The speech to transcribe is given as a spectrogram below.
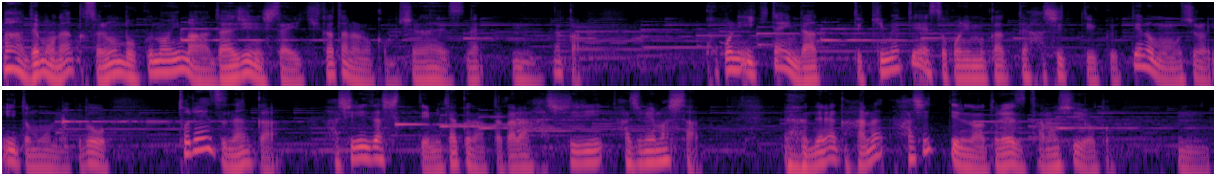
まあでもなんかそれも僕の今大事にしたい生き方なのかもしれないですね。うん、なんかここに行きたいんだって決めてそこに向かって走っていくっていうのももちろんいいと思うんだけどとりあえずなんか走り出してみたくなったから走り始めました。でなんか走ってるのはとりあえず楽しいよと。うん、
